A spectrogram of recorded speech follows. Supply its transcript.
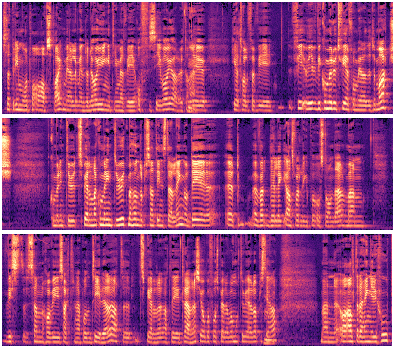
släpper in mål på avspark mer eller mindre. Det har ju ingenting med att vi är offensiva att göra utan Nej. det är ju helt och hållet för att vi, vi, vi kommer ut felformerade till match. Kommer inte ut, spelarna kommer inte ut med 100% inställning och det, är, typ, är väl- det ansvaret ligger på oss dem där. Men visst, sen har vi ju sagt i den här podden tidigare att, eh, spelare, att det är tränarens jobb att få spelare att vara motiverade att prestera. Mm. Men allt det där hänger ihop.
